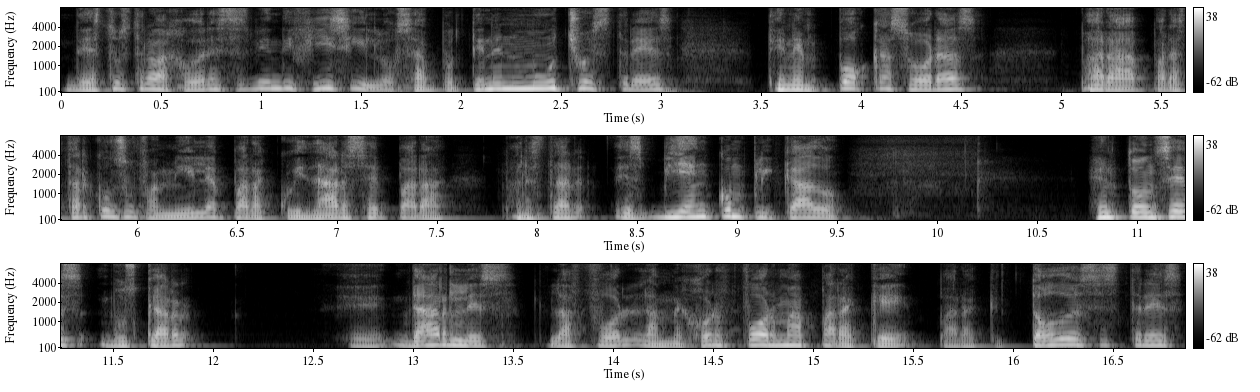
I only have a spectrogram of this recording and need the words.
de, estos trabajadores es bien difícil. O sea, tienen mucho estrés, tienen pocas horas para, para estar con su familia, para cuidarse, para, para estar. Es bien complicado. Entonces, buscar eh, darles la, la, mejor forma para que, para que todo ese estrés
